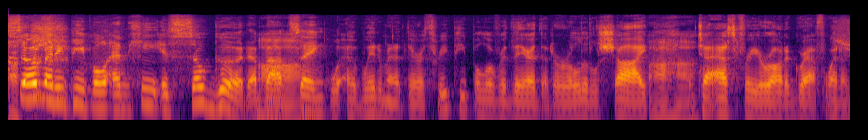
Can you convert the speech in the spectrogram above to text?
so many people and he is so good about Ah. saying uh, wait a minute there are three people over there that are a little shy Uh-huh. to ask for your autograph why don't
